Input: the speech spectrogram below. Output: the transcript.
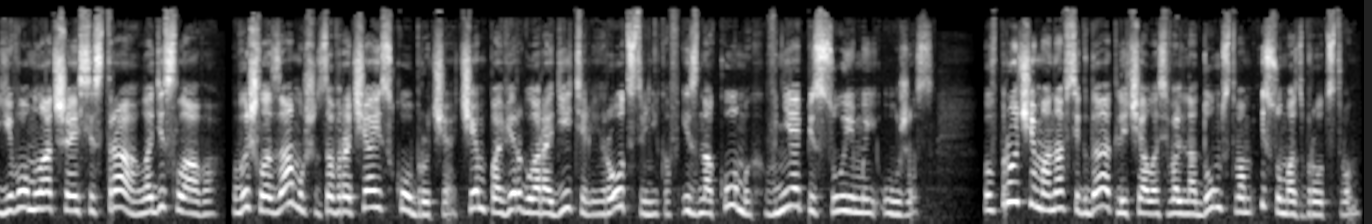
Его младшая сестра, Владислава, вышла замуж за врача из Кобруча, чем повергла родителей, родственников и знакомых в неописуемый ужас. Впрочем, она всегда отличалась вольнодумством и сумасбродством.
